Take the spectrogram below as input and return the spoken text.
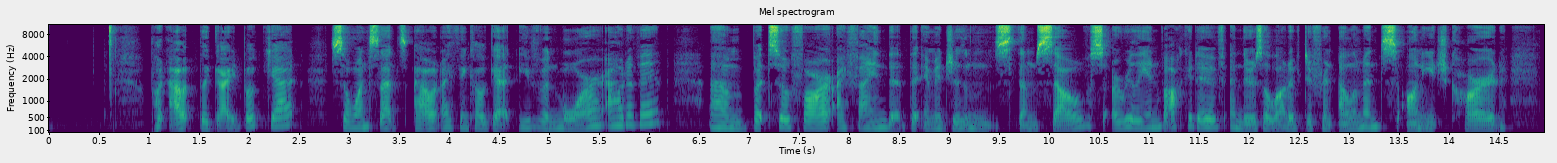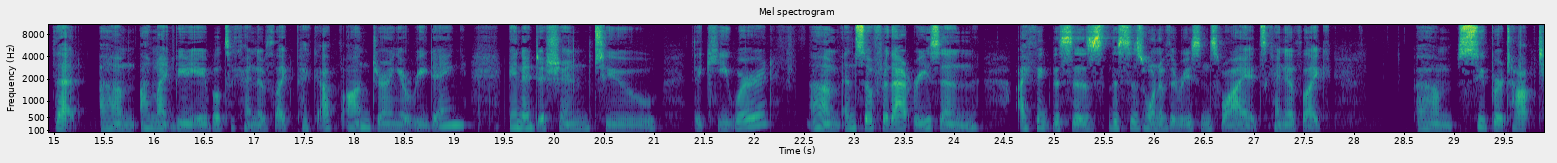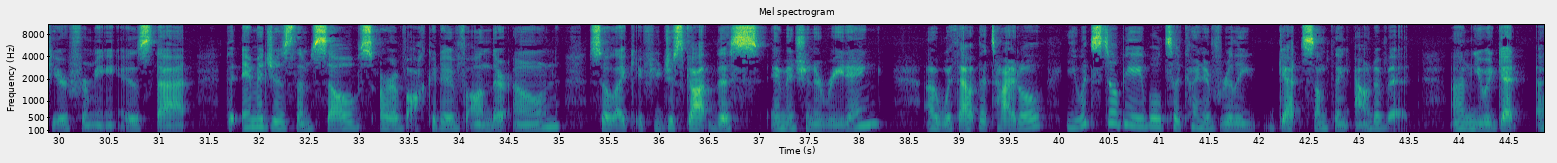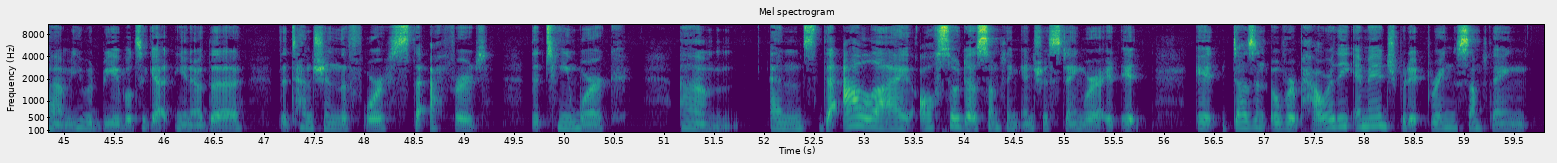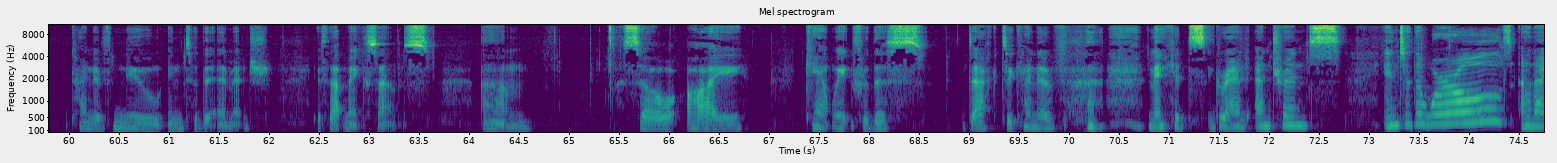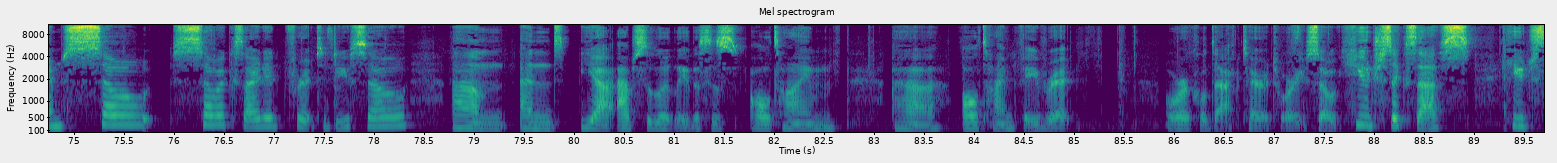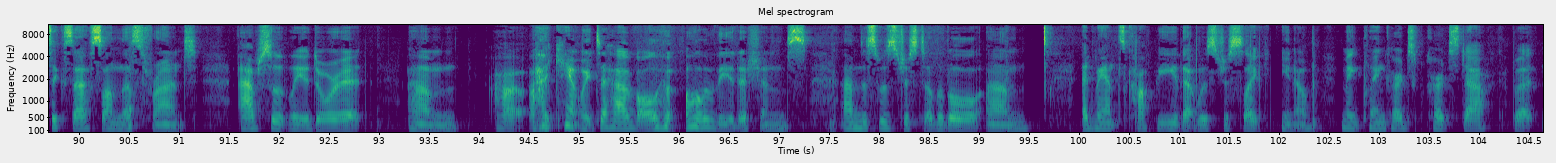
put out the guidebook yet. So once that's out, I think I'll get even more out of it. Um, but so far, I find that the images themselves are really invocative, and there's a lot of different elements on each card that um, I might be able to kind of like pick up on during a reading, in addition to the keyword. Um, and so for that reason, I think this is this is one of the reasons why it's kind of like um, super top tier for me is that the images themselves are evocative on their own. So like if you just got this image in a reading uh, without the title, you would still be able to kind of really get something out of it. Um, you would get, um, you would be able to get, you know, the the tension, the force, the effort, the teamwork, um, and the ally also does something interesting where it, it it doesn't overpower the image, but it brings something kind of new into the image, if that makes sense. Um, so I can't wait for this deck to kind of make its grand entrance into the world, and I'm so, so excited for it to do so. Um, and yeah, absolutely, this is all-time, uh, all-time favorite Oracle deck territory. So huge success huge success on this front. Absolutely adore it. Um, uh, I can't wait to have all of, all of the editions. Um, this was just a little um, advanced copy that was just like, you know, make playing cards card stack, but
